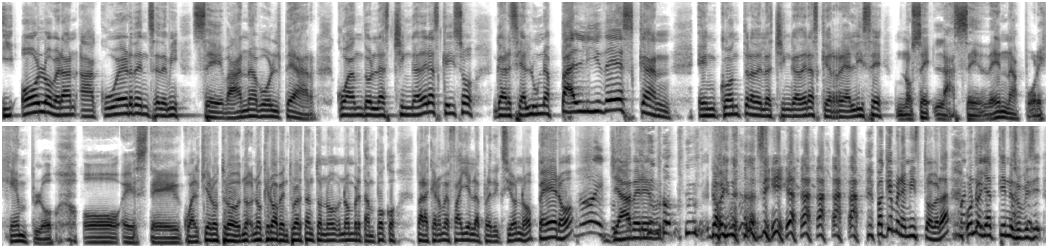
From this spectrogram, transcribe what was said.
y o lo verán, acuérdense de mí, se van a voltear. Cuando las chingaderas que hizo García Luna palidezcan en contra de las chingaderas que realice, no sé, la Sedena, por ejemplo, o este, cualquier otro, no, quiero aventurar tanto nombre tampoco para que no me falle la predicción, ¿no? Pero pues, ya veremos. No, sí. ¿Para qué me enemisto, verdad? Uno ya tiene suficiente,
